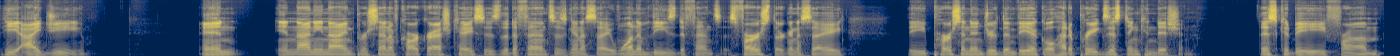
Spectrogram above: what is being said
PIG. And in 99% of car crash cases, the defense is going to say one of these defenses. First, they're going to say the person injured in the vehicle had a pre existing condition. This could be from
